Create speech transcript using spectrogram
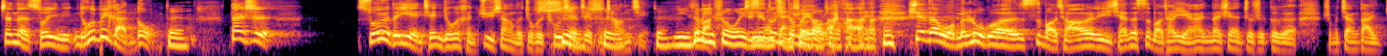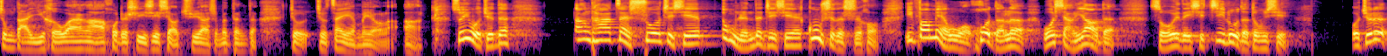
真的，所以你你会被感动。对，但是。所有的眼前，你就会很具象的就会出现这幅场景，对你这么一说，我这些东西都没有了。现在我们路过四宝桥，以前的四宝桥沿岸，那现在就是各个什么江大、中大颐和湾啊，或者是一些小区啊，什么等等，就就再也没有了啊。所以我觉得，当他在说这些动人的这些故事的时候，一方面我获得了我想要的所谓的一些记录的东西。我觉得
